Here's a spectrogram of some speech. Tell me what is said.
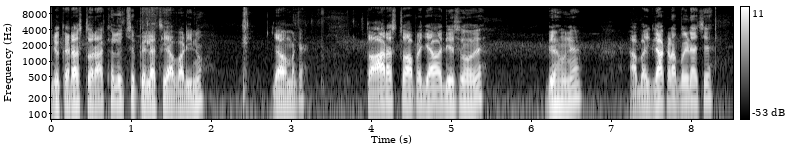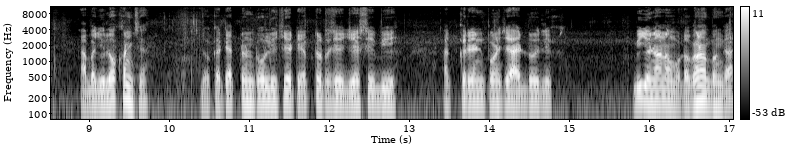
જો કે રસ્તો રાખેલો જ છે પહેલાંથી આ વાડીનો જવા માટે. તો આ રસ્તો આપણે જવા દેશું હવે બેહુને. આ બાજુ લાકડા પડ્યા છે. આ બાજુ લોખંડ છે. જો કે ટ્રેક્ટરની ટોલી છે, ટ્રેક્ટર છે, જેસીબી, આ ક્રેન પણ છે, હાઇડ્રોલિક. બીજો નાનો મોટો ઘણો ભંગાર.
